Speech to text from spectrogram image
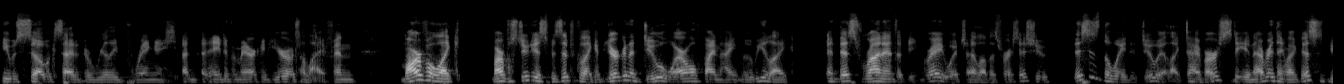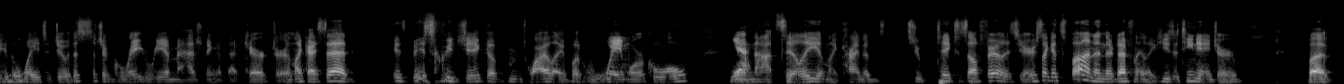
he was so excited to really bring a Native American hero to life. And Marvel, like Marvel Studios specifically, like if you're gonna do a Werewolf by Night movie, like and this run ends up being great, which I love this first issue. This is the way to do it. Like diversity and everything, like this would be the way to do it. This is such a great reimagining of that character. And like I said, it's basically Jacob from Twilight, but way more cool. Yeah. And not silly and like kind of takes itself fairly serious. Like it's fun and they're definitely like he's a teenager, but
